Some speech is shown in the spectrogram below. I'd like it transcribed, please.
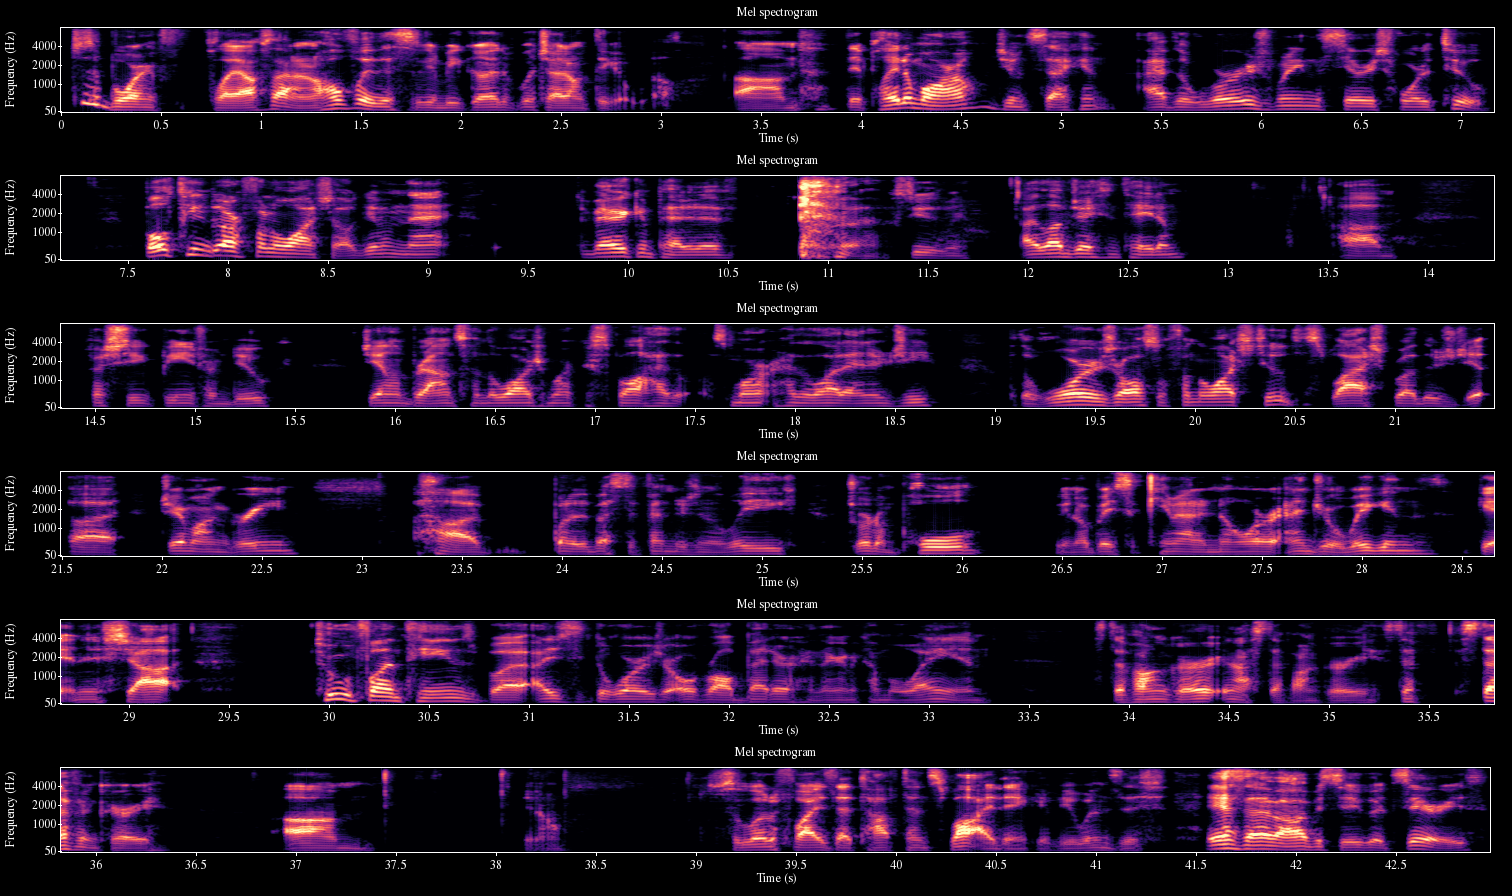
just a boring playoffs. I don't know. Hopefully this is gonna be good, which I don't think it will. Um, they play tomorrow, June second. I have the Warriors winning the series four to two. Both teams are fun to watch. I'll give them that. They're very competitive. Excuse me. I love Jayson Tatum, um, especially being from Duke. Jaylen Brown's fun to watch. Marcus Smart has Smart has a lot of energy. But the Warriors are also fun to watch too. The Splash Brothers, uh, Draymond Green, uh, one of the best defenders in the league. Jordan Poole, you know, basically came out of nowhere. Andrew Wiggins getting his shot. Two fun teams, but I just think the Warriors are overall better, and they're going to come away. And Stephon Curry, not Stephon Curry, Steph, Stephen Curry, um, you know, solidifies that top ten spot. I think if he wins this, he has to have obviously a good series.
